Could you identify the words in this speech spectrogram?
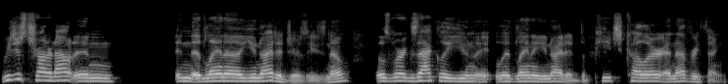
we just trotted out in in Atlanta United jerseys. No, those were exactly Uni- Atlanta United, the peach color and everything.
